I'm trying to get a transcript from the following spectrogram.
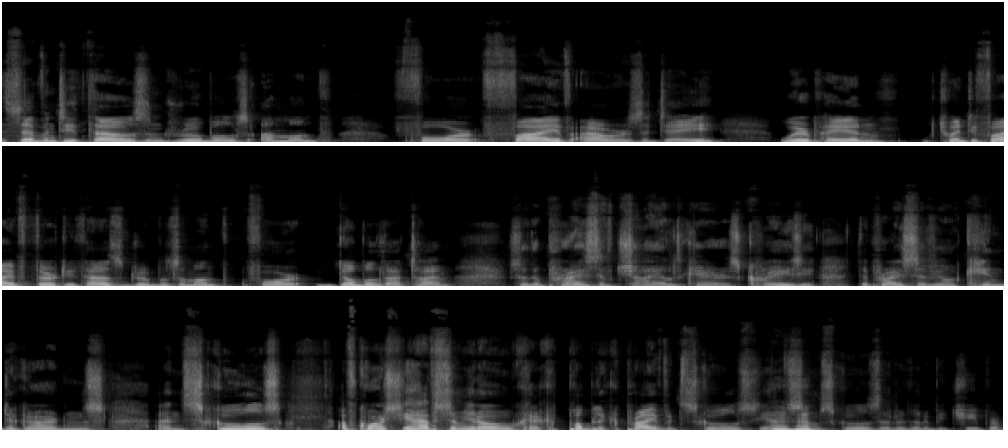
70,000 rubles a month for 5 hours a day. We're paying 25 30,000 rubles a month for double that time. So the price of childcare is crazy. The price of you know kindergartens and schools. Of course you have some you know public private schools. You have mm-hmm. some schools that are going to be cheaper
